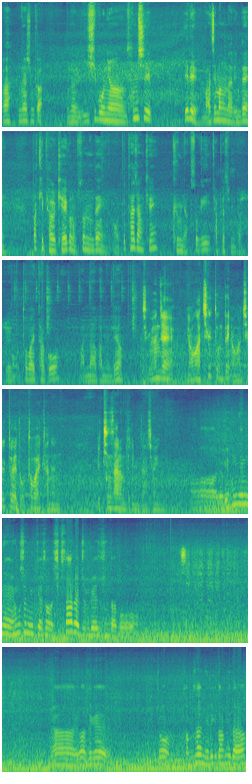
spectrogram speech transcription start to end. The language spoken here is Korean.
아, 안녕하십니까. 오늘 25년 31일 마지막 날인데 딱히 별 계획은 없었는데 어, 뜻하지 않게 금 약속이 잡혔습니다. 그래서 오토바이 타고 만나봤는데요. 지금 현재 영하 7도인데 영하 7도에도 오토바이 타는 미친 사람들입니다. 저희는. 어, 여기 형님네 형수님께서 식사를 준비해 주신다고. 야, 이거 되게 좀 감사한 일이기도 합니다.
